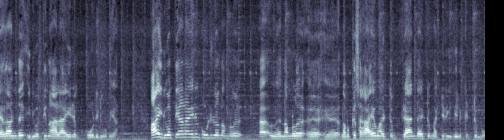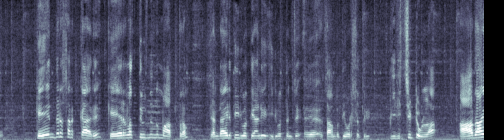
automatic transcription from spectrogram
ഏതാണ്ട് ഇരുപത്തിനാലായിരം കോടി രൂപയാണ്. ആ ഇരുപത്തിനാലായിരം കോടി രൂപ നമ്മൾ നമ്മൾ നമുക്ക് സഹായമായിട്ടും ഗ്രാൻഡായിട്ടും മറ്റു രീതിയിൽ കിട്ടുമ്പോൾ കേന്ദ്ര സർക്കാർ കേരളത്തിൽ നിന്ന് മാത്രം രണ്ടായിരത്തി ഇരുപത്തിനാല് ഇരുപത്തഞ്ച് സാമ്പത്തിക വർഷത്തിൽ പിരിച്ചിട്ടുള്ള ആദായ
